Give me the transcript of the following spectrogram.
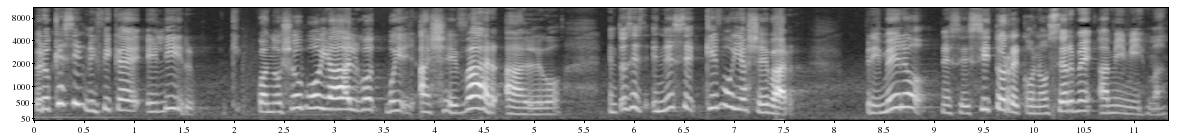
Pero ¿qué significa el ir? Cuando yo voy a algo, voy a llevar algo. Entonces, en ese, ¿qué voy a llevar? Primero, necesito reconocerme a mí misma.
